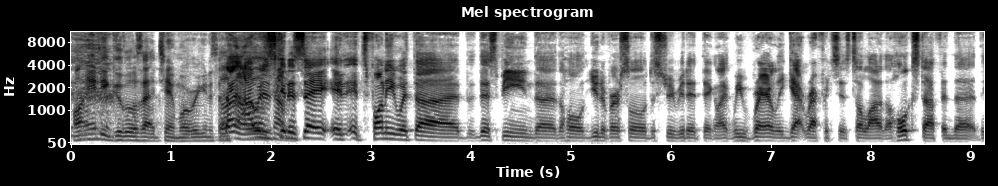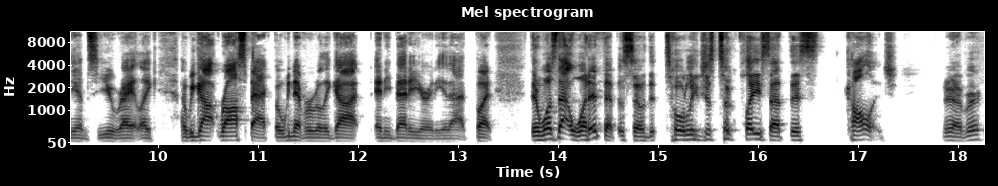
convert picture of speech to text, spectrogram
While Andy Googles that, Tim, what were you gonna say? Don't I, I was just gonna say it, it's funny with uh this being the the whole universal distributed thing. Like we rarely get references to a lot of the Hulk stuff in the the MCU, right? Like uh, we got Ross back, but we never really got any Betty or any of that. But there was that what if episode that totally just took place at this college. Remember?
